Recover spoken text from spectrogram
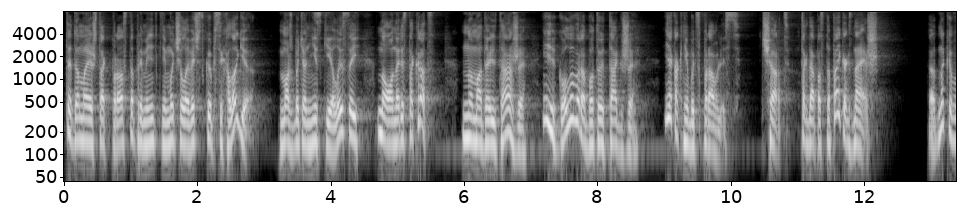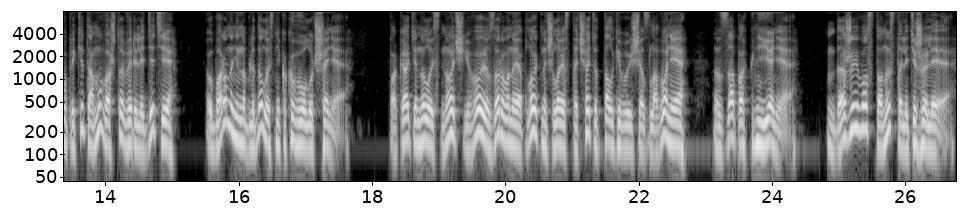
Ты думаешь, так просто применить к нему человеческую психологию? Может быть, он низкий и лысый, но он аристократ. Но модель та же, и их головы работают так же. Я как-нибудь справлюсь. Чёрт, тогда поступай, как знаешь». Однако, вопреки тому, во что верили дети, у барона не наблюдалось никакого улучшения. Пока тянулась ночь, его изорванная плоть начала источать отталкивающее зловоние, запах гниения. Даже его стоны стали тяжелее.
